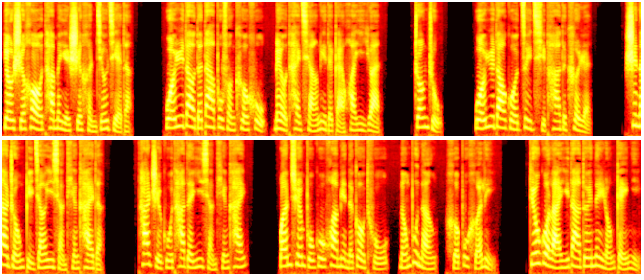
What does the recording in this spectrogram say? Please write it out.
有时候他们也是很纠结的。我遇到的大部分客户没有太强烈的改画意愿。庄主，我遇到过最奇葩的客人，是那种比较异想天开的。他只顾他的异想天开，完全不顾画面的构图能不能合不合理，丢过来一大堆内容给你。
